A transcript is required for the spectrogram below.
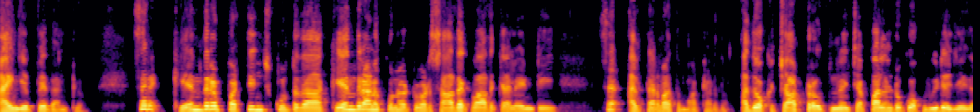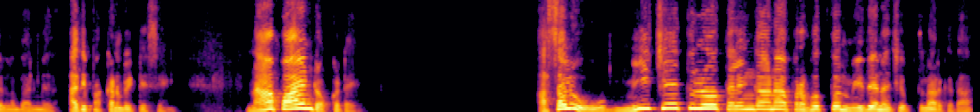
ఆయన చెప్పే దాంట్లో. సరే కేంద్రం పట్టించుకుంటుందా? కేంద్రానికి ఉన్నటువంటి సాధక బాధకాలు ఏంటి? సరే అవి తర్వాత మాట్లాడదాం. అది ఒక చాప్టర్ అవుతుంది. నేను చెప్పాలంటే ఒక వీడియో చేయగలను దాని మీద. అది పక్కన పెట్టేసేయండి. నా పాయింట్ ఒక్కటే. అసలు మీ చేతిలో తెలంగాణ ప్రభుత్వం మీదేనని చెప్తున్నారు కదా?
